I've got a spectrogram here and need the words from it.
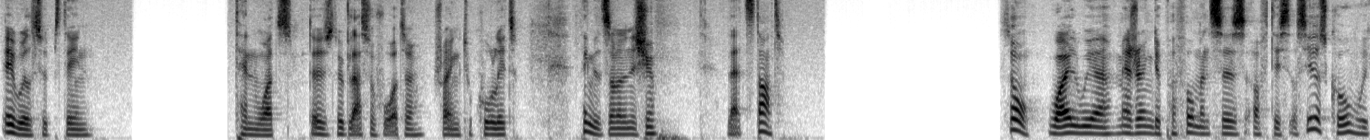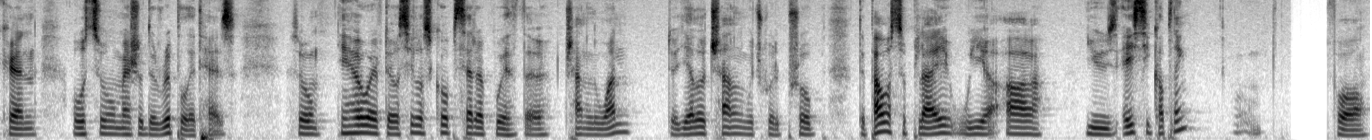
it will sustain 10 watts. There's the glass of water trying to cool it. I think that's not an issue. Let's start. So while we are measuring the performances of this oscilloscope, we can also measure the ripple it has. So here we have the oscilloscope set up with the channel 1, the yellow channel which will probe the power supply. We are use AC coupling for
